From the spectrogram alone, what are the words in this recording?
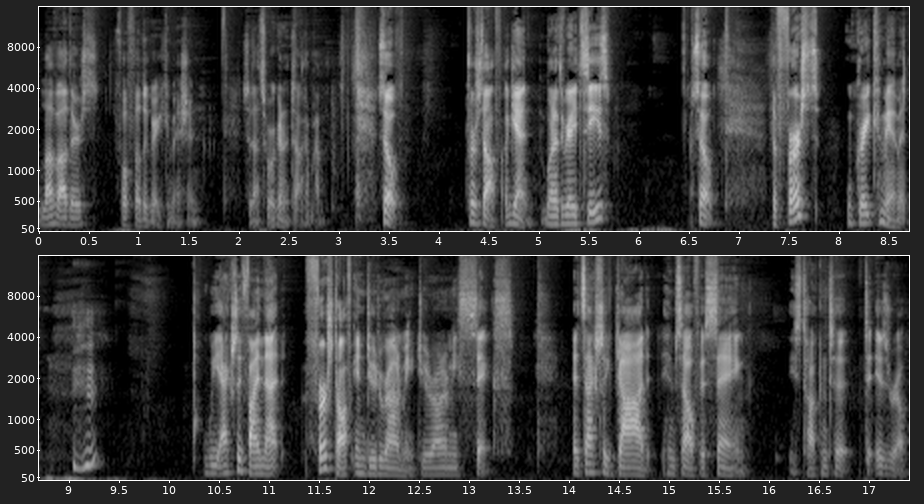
love others, fulfill the Great Commission. So that's what we're going to talk about. So, first off, again, what are the great C's? So, the first great commandment, Mhm. we actually find that first off in Deuteronomy, Deuteronomy 6. It's actually God Himself is saying, He's talking to, to Israel.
